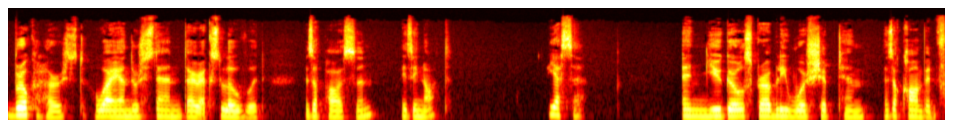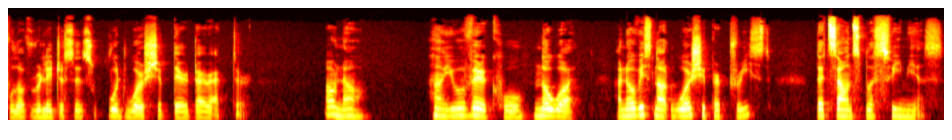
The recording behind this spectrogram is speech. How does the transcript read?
Brocklehurst, who I understand directs Lowood, is a parson, is he not? Yes, sir. And you girls probably worshipped him as a convent full of religieuses would worship their director. Oh no. Huh, you were very cool. Know what? A novice not worship her priest? That sounds blasphemous.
